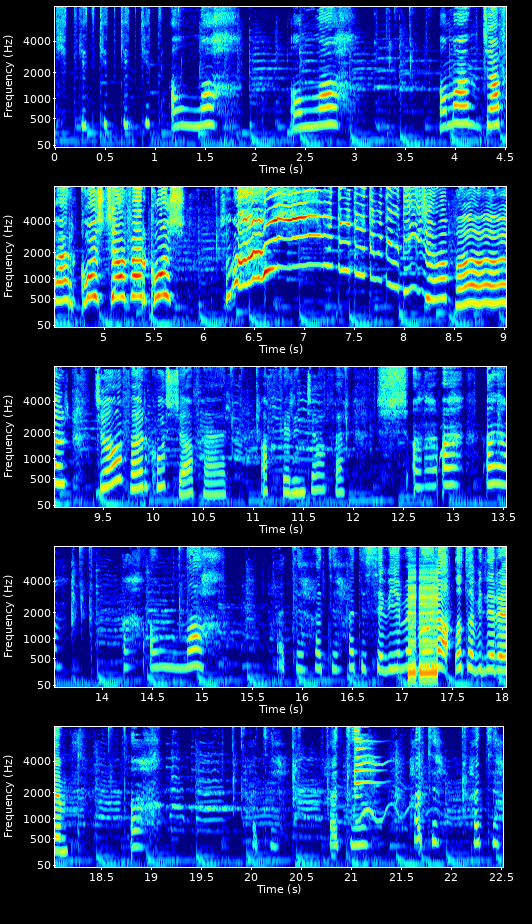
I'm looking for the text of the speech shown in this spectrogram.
Git git git git git. Allah. Allah. Aman Cafer koş Cafer koş. Şuna. Cafer. Cafer koş Cafer. Aferin Cafer. Şş, anam ah, anam. Ah Allah. Hadi hadi hadi seviyemi böyle atlatabilirim. Ah. Hadi hadi hadi hadi.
